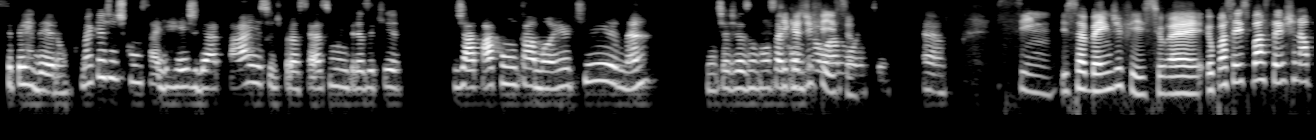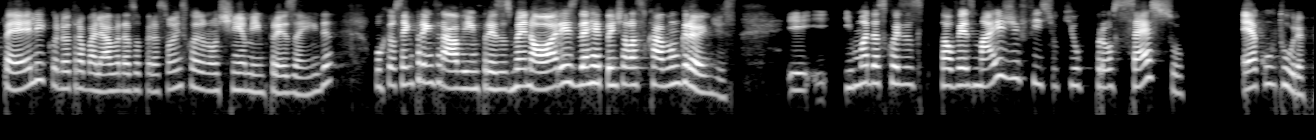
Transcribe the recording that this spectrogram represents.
se perderam. Como é que a gente consegue resgatar isso de processo em uma empresa que já está com um tamanho que, né, a gente às vezes não consegue Fica difícil. muito. É. Sim, isso é bem difícil. É, eu passei isso bastante na pele quando eu trabalhava nas operações, quando eu não tinha minha empresa ainda, porque eu sempre entrava em empresas menores, de repente elas ficavam grandes. E, e uma das coisas talvez mais difícil que o processo é a cultura.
